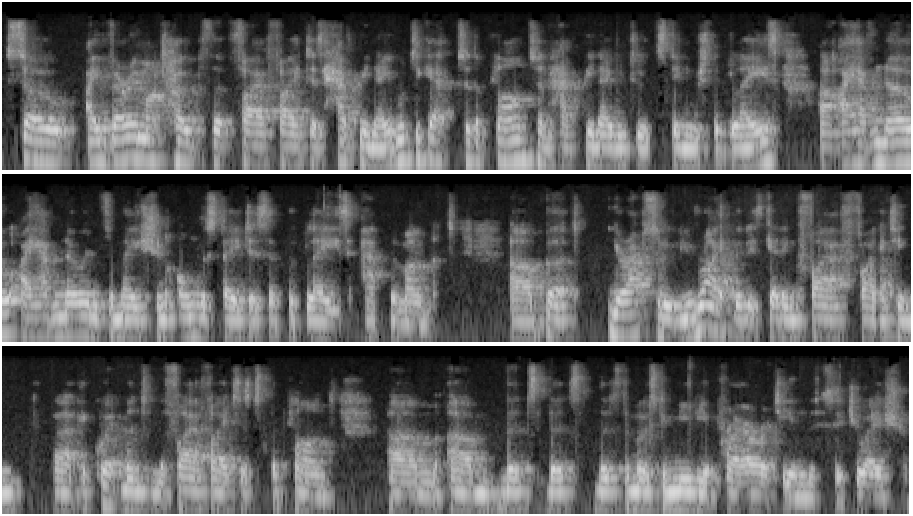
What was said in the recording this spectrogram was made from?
so I very much hope that firefighters have been able to get to the plant and have been able to extinguish the blaze. Uh, I have no, I have no information on the status of the blaze at the moment, uh, but you're absolutely right that it's getting firefighting uh, equipment and the firefighters to the plant um, um, that's, that's, that's the most immediate priority in this situation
